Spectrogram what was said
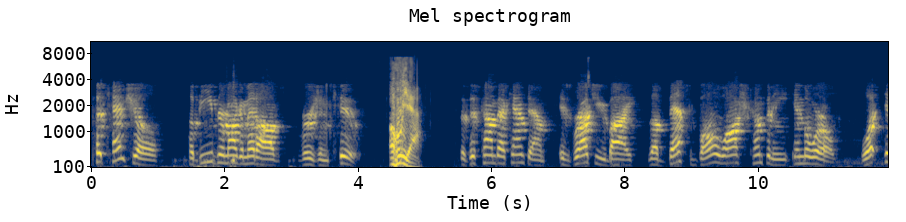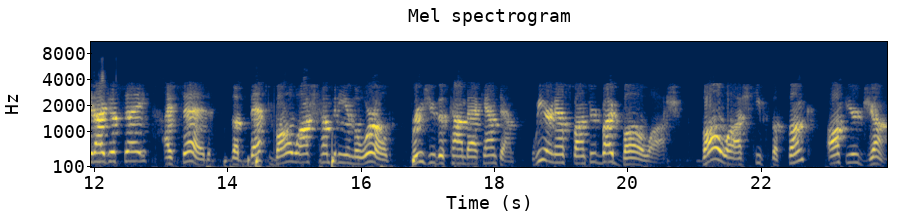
potential Khabib Nurmagomedovs version 2 Oh yeah. So this combat countdown is brought to you by the best ball wash company in the world. What did I just say? I said the best ball wash company in the world brings you this combat countdown. We are now sponsored by Ball Wash. Ball Wash keeps the funk off your junk.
